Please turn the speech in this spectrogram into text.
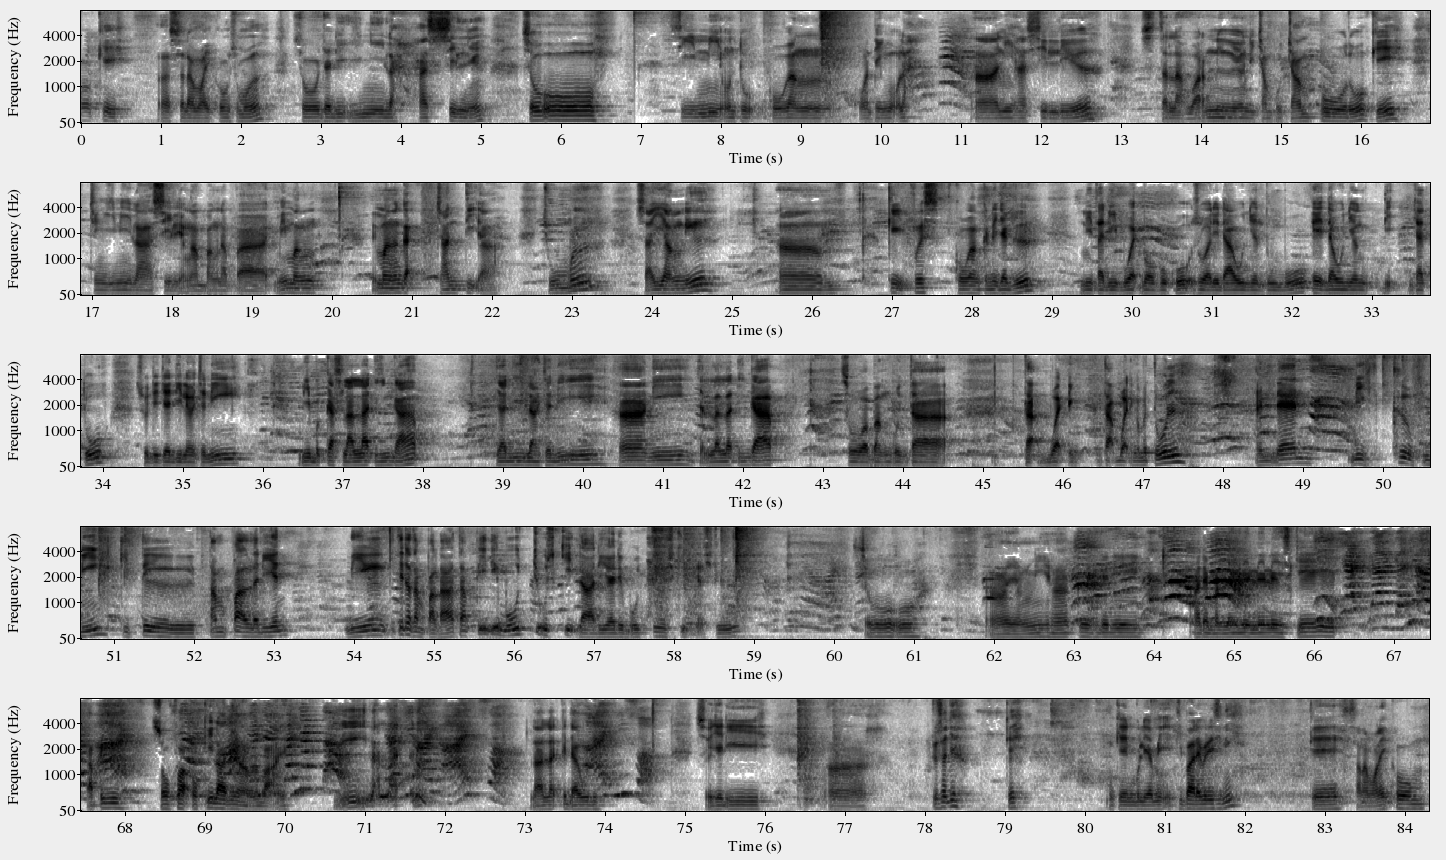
Okey. Assalamualaikum semua. So jadi inilah hasilnya. So sini untuk korang korang tengoklah. Ha ni hasil dia setelah warna yang dicampur-campur tu okey. Macam inilah hasil yang abang dapat. Memang memang agak cantik ah. Cuma sayang dia um, okey first korang kena jaga Ni tadi buat bawah pokok So ada daun yang tumbuh Eh daun yang di, jatuh. So dia jadilah macam ni. Ni bekas lalat hinggap. Jadilah macam ni. Ha, Ni lalat hinggap. So abang pun tak Tak buat Tak buat dengan betul. And then Ni curve ni Kita tampal tadi kan? Dia kita dah tampal dah tapi dia bocor sikit lah. Dia ada bocor sikit kat situ So ha, Yang ni ha, ke dia ni? Ada meleleh-leleh sikit. Tapi So far okey lah ni ha, ni. Ni lalat ni. Lalat ke daun ni. So jadi uh, Itu saja. Okay Mungkin boleh ambil iktibar daripada sini. Okay Assalamualaikum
